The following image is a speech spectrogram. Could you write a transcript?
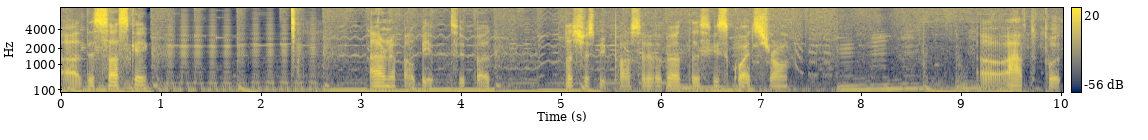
Uh, the Sasuke. I don't know if I'll be able to, but let's just be positive about this. He's quite strong. Oh, I have to put...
